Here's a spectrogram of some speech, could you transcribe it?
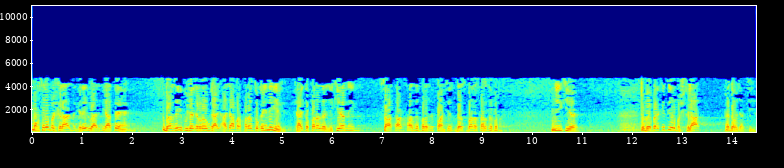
مختلف مشکلات میں گھرے ہوئے آدمی آتے ہیں تو میں سے یہ پوچھا کر رہا ہوں کہ آج آپ پر فرض تو کہیں نہیں ہے کہ آج تو فرض ہے جی کیا نہیں؟ سات، آٹھ سال سے فرض ہے، پانچ دس، بارہ سال سے فرض نہیں کیا ہے۔ تو بے برکتی اور مشکلات پیدا ہو جاتی ہے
